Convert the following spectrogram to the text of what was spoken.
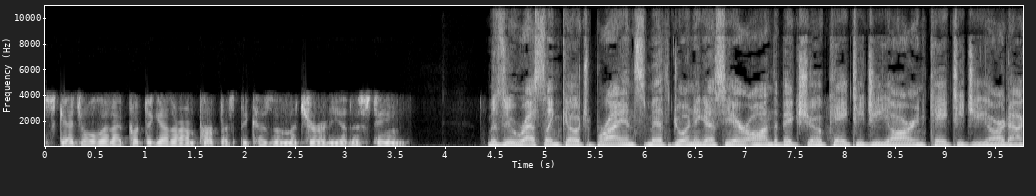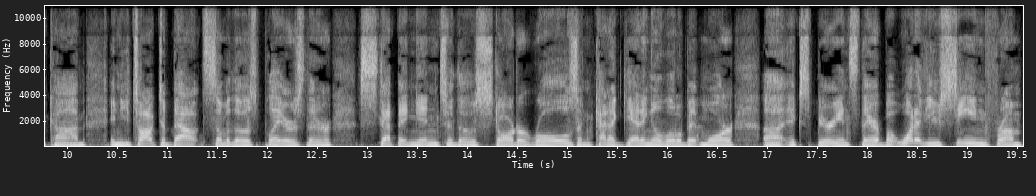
schedule that I put together on purpose because of the maturity of this team. Mizzou wrestling coach Brian Smith joining us here on the big show, KTGR and KTGR.com. And you talked about some of those players that are stepping into those starter roles and kind of getting a little bit more uh, experience there. But what have you seen from,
